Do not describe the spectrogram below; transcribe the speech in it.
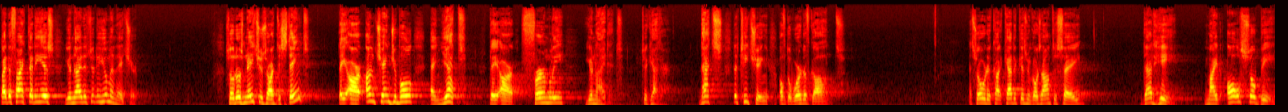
by the fact that he is united to the human nature. So those natures are distinct, they are unchangeable, and yet they are firmly united together. That's the teaching of the Word of God. And so the Catechism goes on to say that he might also be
